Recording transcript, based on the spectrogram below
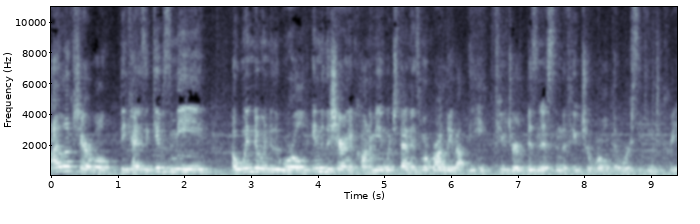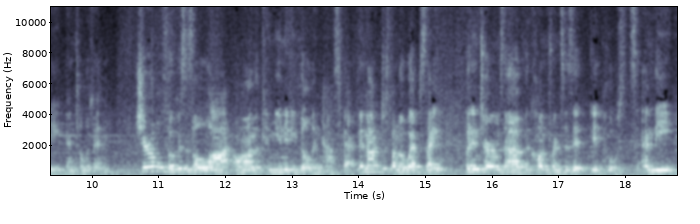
I love Shareable because it gives me a window into the world, into the sharing economy, which then is more broadly about the future of business and the future world that we're seeking to create and to live in. Shareable focuses a lot on the community building aspect, and not just on the website, but in terms of the conferences it, it hosts and the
